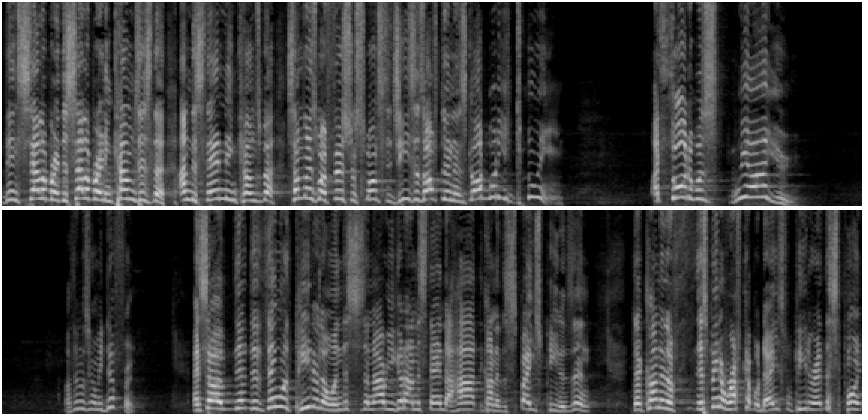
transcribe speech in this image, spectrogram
Then celebrate. The celebrating comes as the understanding comes, but sometimes my first response to Jesus often is, God, what are you doing? I thought it was, where are you? I thought it was going to be different. And so the, the thing with Peter, though, in this scenario, you got to understand the heart, the kind of the space Peter's in. That kind of the, it's been a rough couple of days for Peter at this point.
